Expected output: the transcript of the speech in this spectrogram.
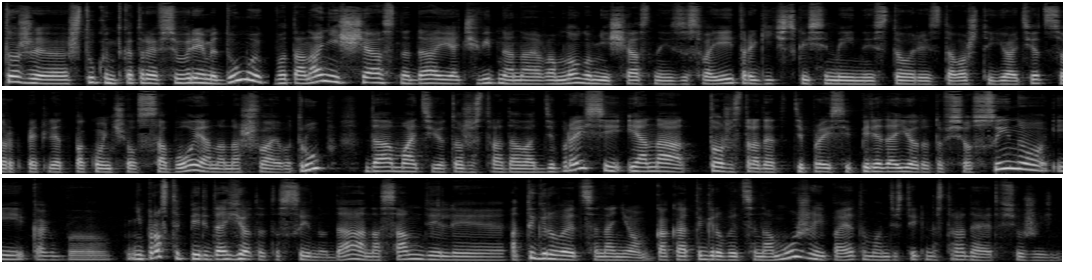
тоже штука, над которой я все время думаю. Вот она несчастна, да, и, очевидно, она во многом несчастна из-за своей трагической семейной истории, из-за того, что ее отец 45 лет покончил с собой, она нашла его труп, да, мать ее тоже страдала от депрессии, и она тоже страдает от депрессии, передает это все сыну, и как бы не просто передает это сыну, да, а на самом деле отыгрывается на нем, как и отыгрывается на муже, и поэтому он действительно страдает всю жизнь.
